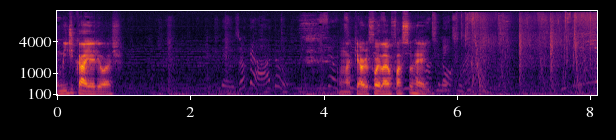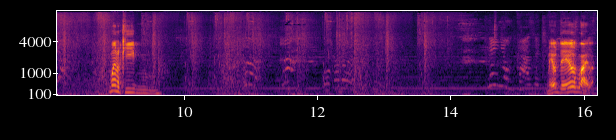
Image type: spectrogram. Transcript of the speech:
O mid cai ali, eu acho. Seu A time Carry foi lá, eu faço indispensable. Mano, que... Meu Deus, Laila.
